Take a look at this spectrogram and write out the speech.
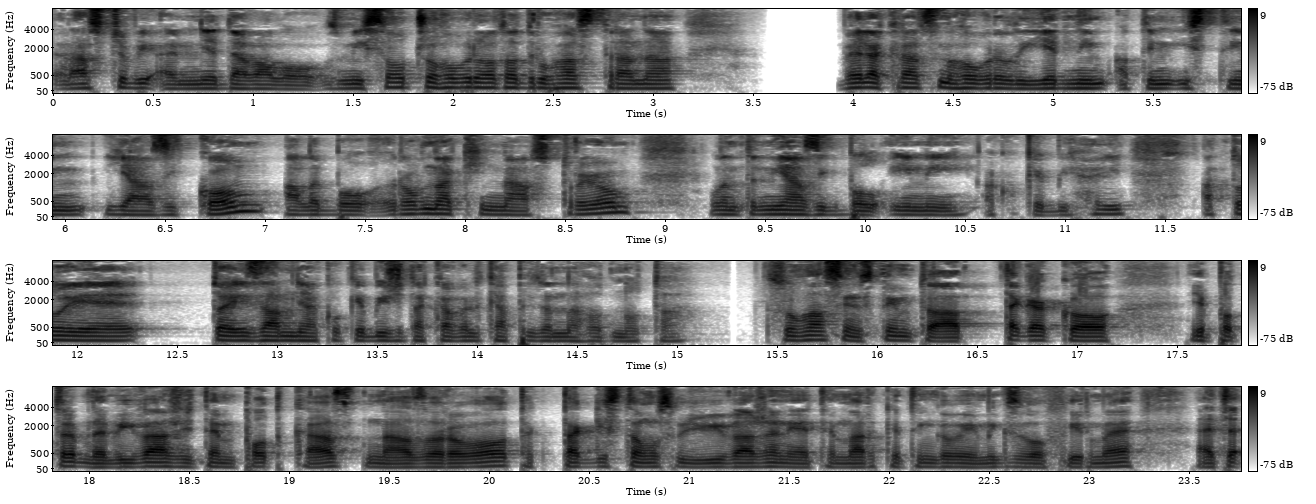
Rastovi aj mne dávalo zmysel, čo hovorila tá druhá strana. Veľakrát sme hovorili jedným a tým istým jazykom alebo rovnakým nástrojom, len ten jazyk bol iný, ako keby, hej. A to je, to je za mňa ako keby, že taká veľká pridaná hodnota. Súhlasím s týmto a tak ako je potrebné vyvážiť ten podcast názorovo, tak takisto musí byť vyvážený aj ten marketingový mix vo firme. Ja ťa,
